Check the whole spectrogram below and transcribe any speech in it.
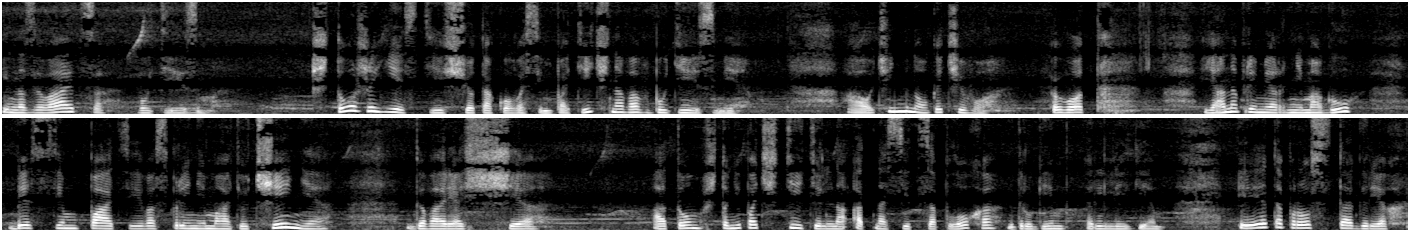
и называется буддизм. Что же есть еще такого симпатичного в буддизме? А очень много чего. Вот я, например, не могу без симпатии воспринимать учение, говорящее о том, что непочтительно относиться плохо к другим религиям. И это просто грех.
